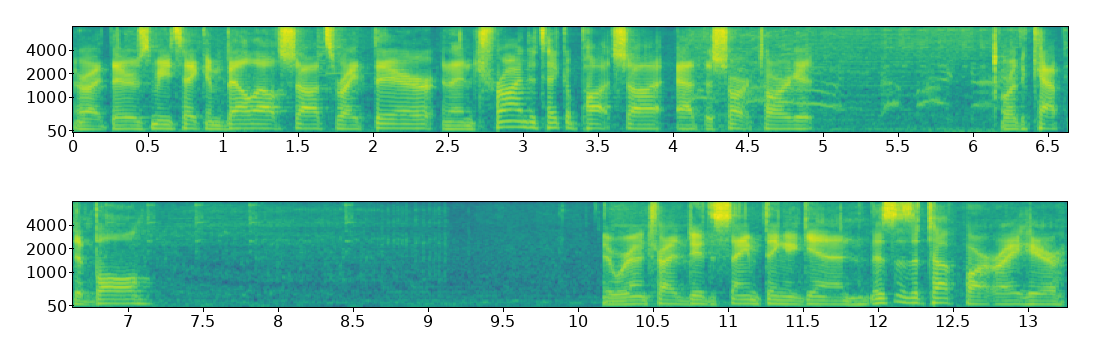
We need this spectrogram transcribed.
All right, there's me taking bailout shots right there and then trying to take a pot shot at the shark target or the captive ball. And we're gonna try to do the same thing again. This is a tough part right here.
